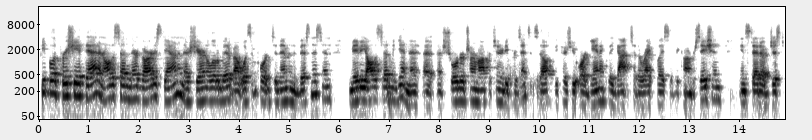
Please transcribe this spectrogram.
People appreciate that. And all of a sudden their guard is down and they're sharing a little bit about what's important to them in the business. And maybe all of a sudden again a, a, shorter term opportunity presents itself because you organically got to the right place of the conversation instead of just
